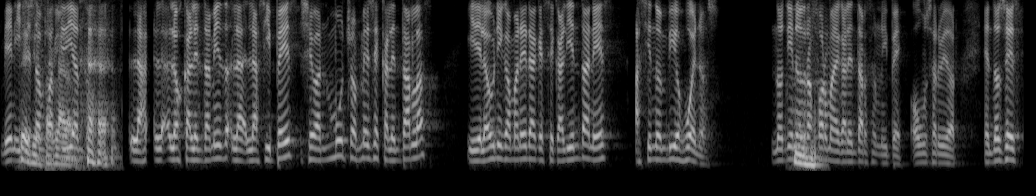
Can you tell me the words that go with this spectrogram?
Bien, y se están fastidiando. los calentamientos, las IPs llevan muchos meses calentarlas y de la única manera que se calientan es haciendo envíos buenos. No tiene otra forma de calentarse un IP o un servidor. Entonces,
